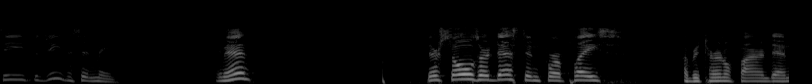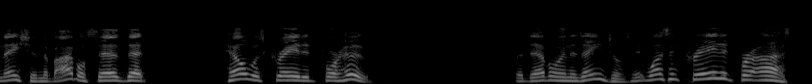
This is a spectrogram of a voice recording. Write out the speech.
see the Jesus in me. Amen. Their souls are destined for a place of eternal fire and damnation. The Bible says that hell was created for who? The devil and his angels. It wasn't created for us.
